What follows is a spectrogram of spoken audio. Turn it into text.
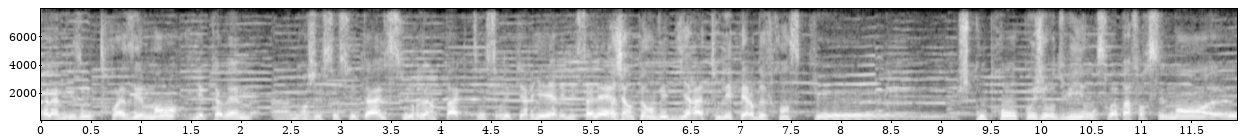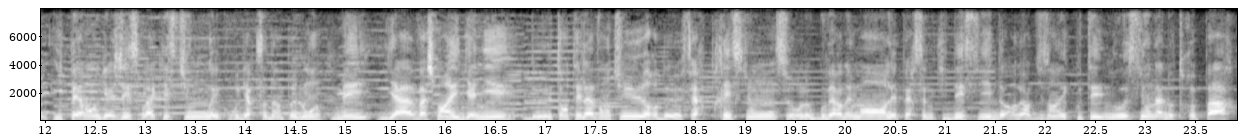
à la maison. Troisièmement, il y a quand même un enjeu sociétal sur l'impact sur les carrières et les salaires. J'ai un peu envie de dire à tous les pères de France que je comprends qu'aujourd'hui on soit pas forcément euh, hyper engagé sur la question et qu'on regarde ça d'un peu loin, mais il y a vachement à y gagner de tenter l'aventure, de faire pression sur le gouvernement, les personnes qui décident en leur disant écoutez, nous aussi on a notre part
